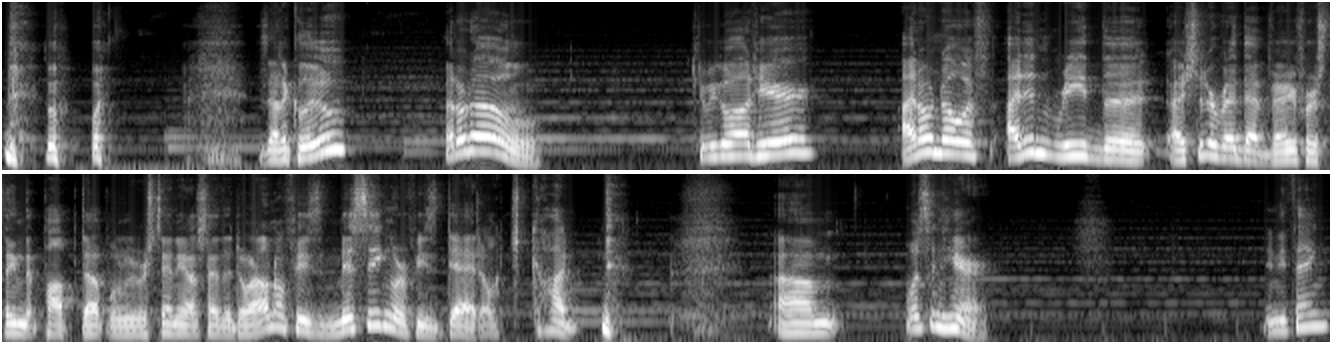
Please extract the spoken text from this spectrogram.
what? Is that a clue? I don't know. Can we go out here? I don't know if I didn't read the. I should have read that very first thing that popped up when we were standing outside the door. I don't know if he's missing or if he's dead. Oh God. um, what's in here? Anything?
